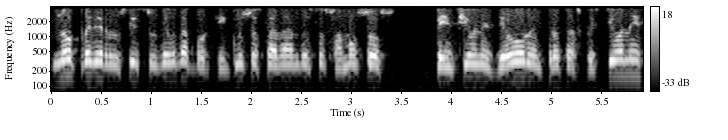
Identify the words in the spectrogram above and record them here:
no puede reducir su deuda porque incluso está dando estos famosos pensiones de oro, entre otras cuestiones,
